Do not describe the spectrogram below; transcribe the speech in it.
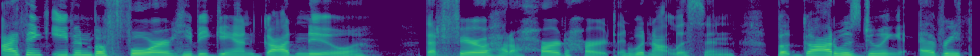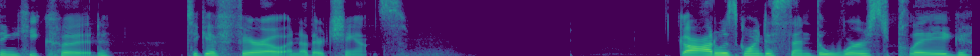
I think even before he began, God knew that Pharaoh had a hard heart and would not listen, but God was doing everything he could to give Pharaoh another chance. God was going to send the worst plague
